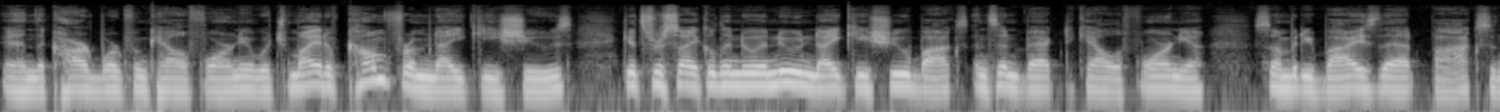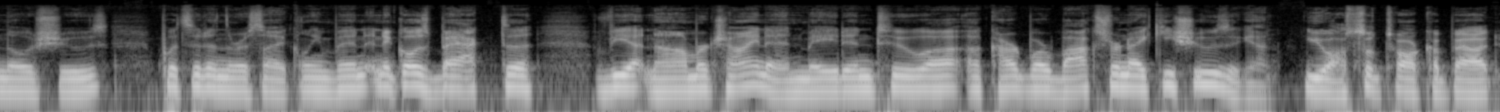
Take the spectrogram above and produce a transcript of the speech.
And the cardboard from California, which might have come from Nike shoes, gets recycled into a new Nike shoe box and sent back to California. Somebody buys that box and those shoes, puts it in the recycling bin, and it goes back to Vietnam or China and made into a, a cardboard box for Nike shoes again. You also talk about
